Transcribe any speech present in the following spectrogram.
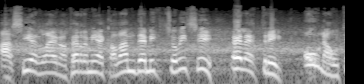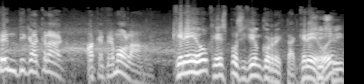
Así es la aerotermia Ecodan de Mitsubishi Electric. Una auténtica crack. A que te mola. Creo que es posición correcta, creo, Sí, ¿eh? sí.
